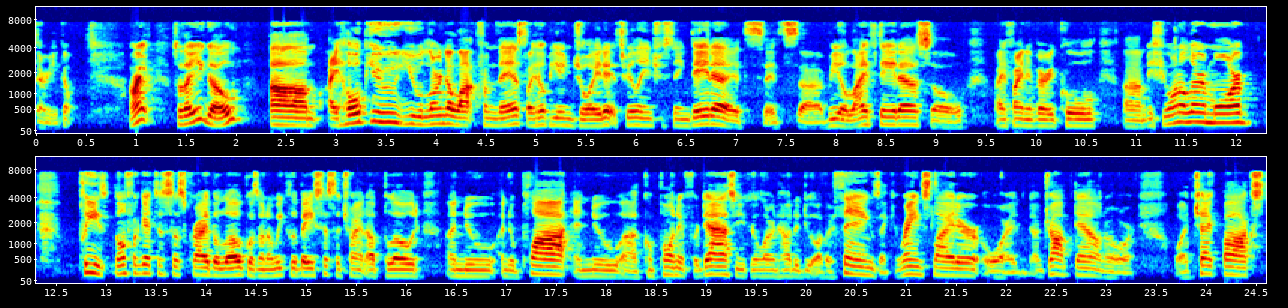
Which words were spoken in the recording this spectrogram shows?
There you go. All right, so there you go. Um, I hope you you learned a lot from this. I hope you enjoyed it. It's really interesting data. It's it's uh, real life data, so I find it very cool. Um, if you want to learn more, please don't forget to subscribe below because on a weekly basis I try and upload a new a new plot, a new uh, component for Dash so you can learn how to do other things like a range slider or a, a drop down or, or a checkbox.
